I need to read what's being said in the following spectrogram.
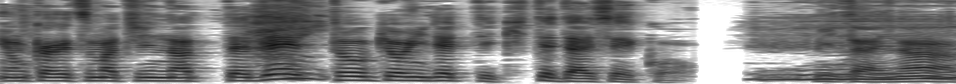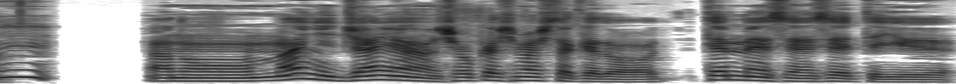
4ヶ月待ちになって、で、はい東京に出てきて大成功。みたいなうんあの、前にジャイアン紹介しましたけど、天明先生っていう、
